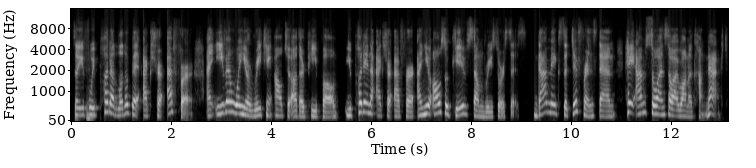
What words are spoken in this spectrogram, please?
So if mm-hmm. we put a little bit extra effort, and even when you're reaching out to other people, you put in the extra effort and you also give some resources. That makes a difference then, hey, I'm so and so, I want to connect.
